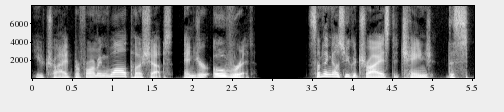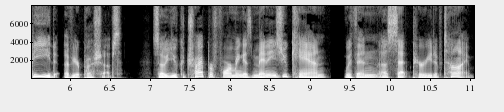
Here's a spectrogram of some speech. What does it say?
You tried performing wall push ups and you're over it. Something else you could try is to change the speed of your push ups. So you could try performing as many as you can within a set period of time.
